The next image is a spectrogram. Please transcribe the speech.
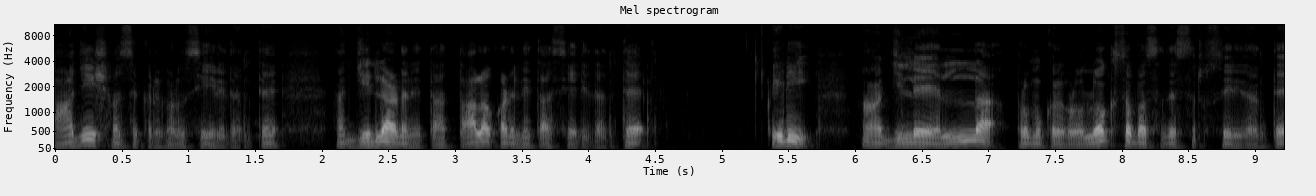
ಮಾಜಿ ಶಾಸಕರುಗಳು ಸೇರಿದಂತೆ ಜಿಲ್ಲಾಡಳಿತ ತಾಲೂಕಾಡಳಿತ ಸೇರಿದಂತೆ, ಇಡೀ ಜಿಲ್ಲೆಯ ಎಲ್ಲ ಪ್ರಮುಖರುಗಳು, ಲೋಕಸಭಾ ಸದಸ್ಯರು ಸೇರಿದಂತೆ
